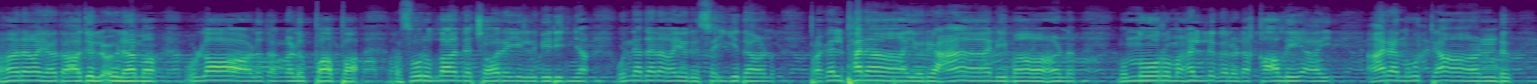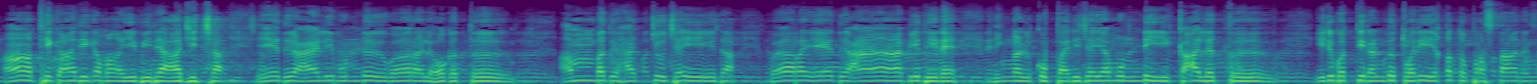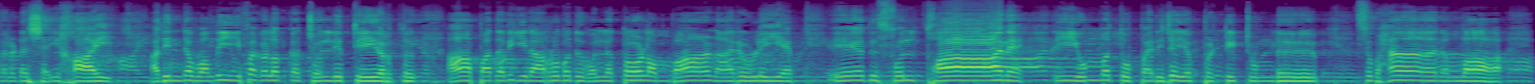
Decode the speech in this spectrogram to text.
മഹാനായ താജുൽ ഉലമ ഉള്ളാൾ തങ്ങൾ പാപ്പ. റസൂറുല്ലാന്റെ ചോരയിൽ വിരിഞ്ഞ ഉന്നതനായ ഒരു സയ്യിദാണ് പ്രഗത്ഭനായ ഒരു ആലിമാണ്. മുന്നൂറ് മഹല്ലുകളുടെ കാളിയായി അരനൂറ്റാണ്ട് ആധികാരികമായി വിരാജിച്ച ഏത് ആലിമുണ്ട് വേറെ ലോകത്ത്? അമ്പത് ഹജ്ജു ചെയ്ത വേറെ ഏത് ആബിദിനെ നിങ്ങൾക്ക് പരിചയമുണ്ട് ഈ കാലത്ത്? ഇരുപത്തിരണ്ട് ത്വരീക്കത്ത് പ്രസ്ഥാനങ്ങളുടെ ശൈഖായി. അതിന്റെ വലീഫകളൊക്കെ ചൊല്ലി ചൊല്ലിത്തീർത്ത് ആ പദവിയിൽ അറുപത് കൊല്ലത്തോളം വാണരുളിയ. ഏത് സുൽത്താനെ ഈ ഉമ്മത്തു പരിചയപ്പെട്ടിട്ടുണ്ട്?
